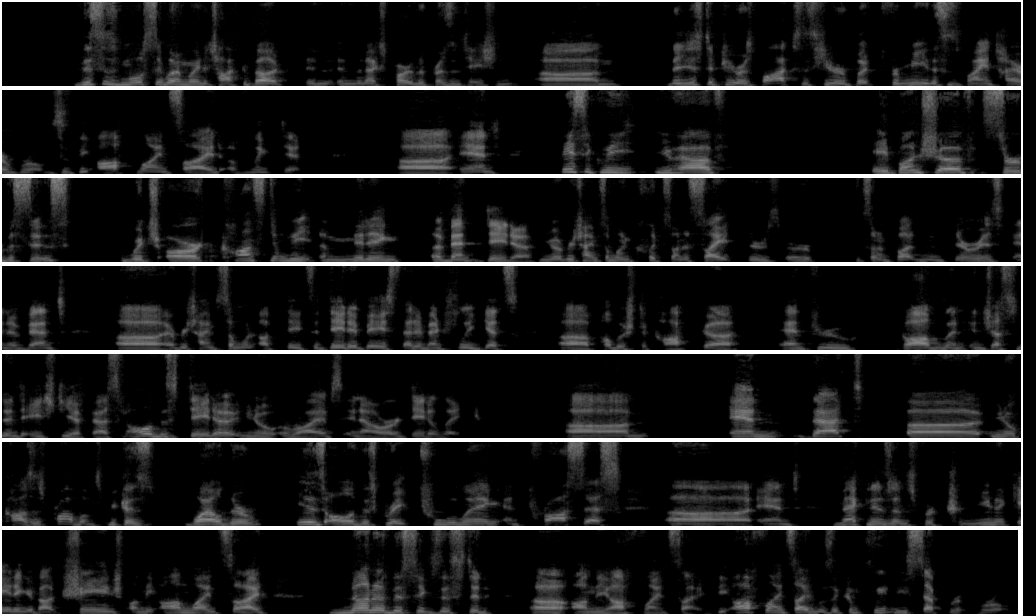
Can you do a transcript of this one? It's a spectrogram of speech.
this is mostly what I'm going to talk about in, in the next part of the presentation. Um, they just appear as boxes here, but for me, this is my entire world. This is the offline side of LinkedIn. Uh, and basically, you have a bunch of services which are constantly emitting event data. You know, every time someone clicks on a site, there's or clicks on a button, there is an event. Uh, every time someone updates a database, that eventually gets uh, published to Kafka and through Gobblin ingested into HDFS. And all of this data, you know, arrives in our data lake. Um, and that, uh, you know, causes problems because while there is all of this great tooling and process uh, and mechanisms for communicating about change on the online side, none of this existed uh, on the offline side. The offline side was a completely separate world.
